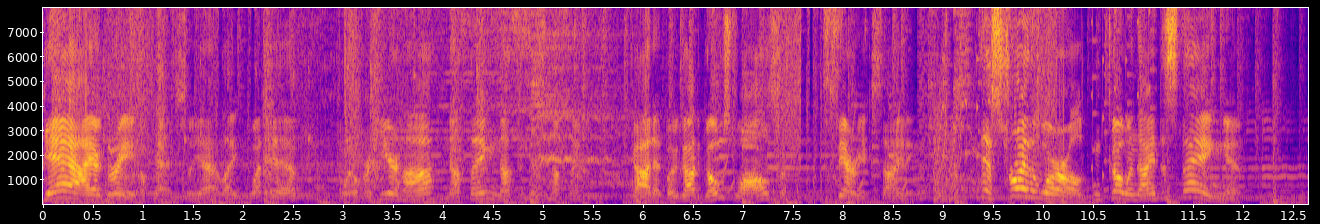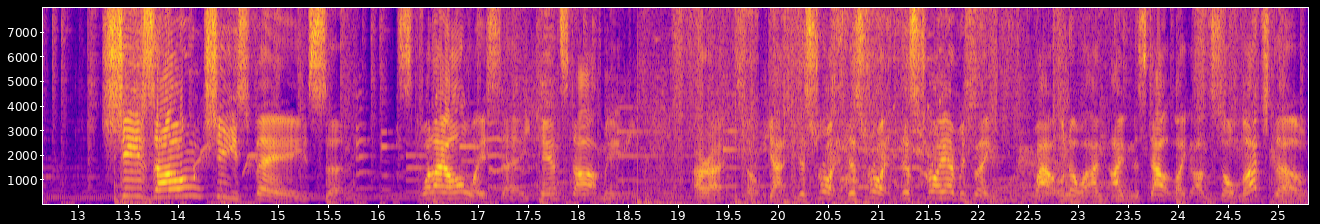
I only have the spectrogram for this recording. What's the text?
Yeah, I agree. Okay, so yeah, like, what if I went over here, huh? Nothing? Nothing. There's nothing. Got it, but we got ghost walls. Very exciting. Destroy the world go and die this thing. Cheese zone, cheese face. It's what I always say. You can't stop me. Alright, so yeah, destroy, destroy, destroy everything. Wow, oh no, I'm, I've missed out like on so much though.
